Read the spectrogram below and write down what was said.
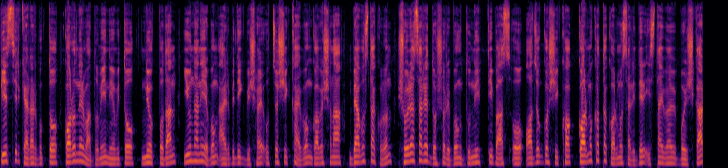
পিএসসির ক্যাডারভুক্ত করণের মাধ্যমে নিয়মিত নিয়োগ প্রদান, ইউনানি এবং আয়ুর্বেদিক বিষয়ে উচ্চশিক্ষা এবং গবেষণা ব্যবস্থাকরণ স্বৈরাচারের দোষর এবং দুর্নীতিবাস ও অযোগ্য শিক্ষক কর্মকর্তা কর্মচারীদের স্থায়ীভাবে বহিষ্কার,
